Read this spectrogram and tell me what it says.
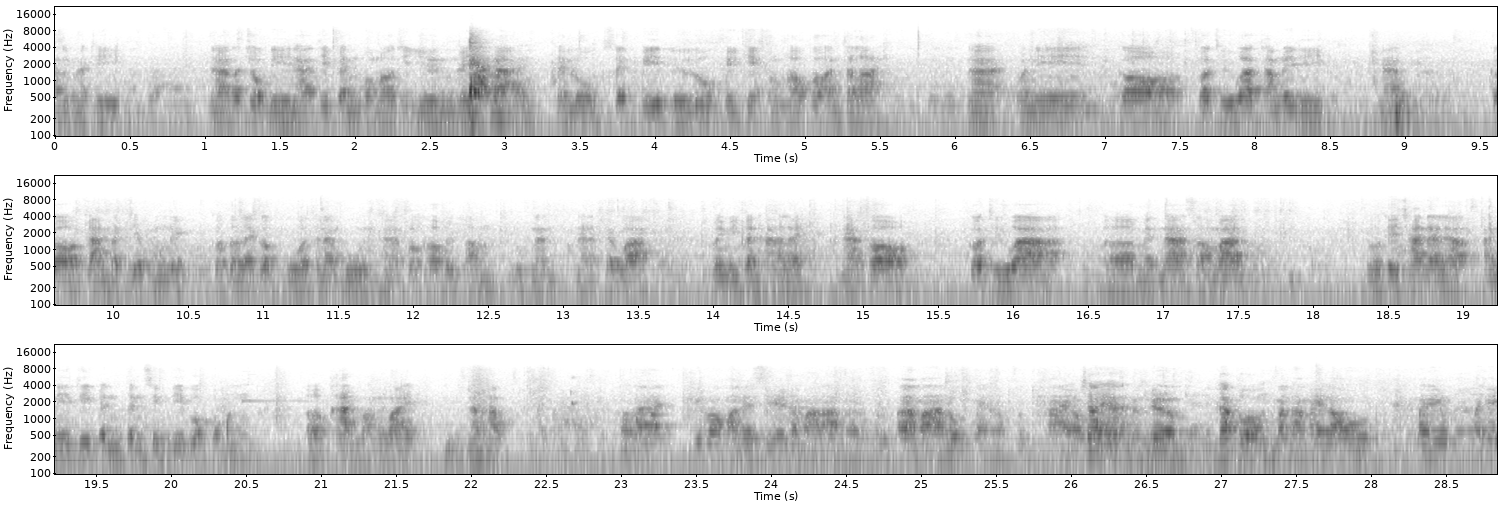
90 นาทีนะก็โชคดีนะที่เป็นของเราที่ยืนระยะได้ แต่ลูกเซตพีซหรือลูกฟรีคิกของเขาก็อันตรายนะฮะวันนี้ก็ก็ถือว่าทำได้ดีนะ ก็การบาดเจ็บของเด็กก็ตอนแรกก็กลัวธนบูลนะเพราะเข้าไปปั๊มลูกนั้นนะแต่ว่าไม่มีปัญหาอะไรนะก็ก็ถือว่าเอ่อแมตช์หน้าสามารถโรเตชันได้แล้ว อันนี้ที่เป็นเป็นสิ่งที่พวกผมเอ่อคาดหวังไว้นะครับตอนแรกคิดว่ามาเลเซียจะมารับนะครับสุดเออมาลุกนะครับสุดท้ายใช่ฮะเหมือนเดิมครับผมมันทำให้เราไม่ได้ไม่ได้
